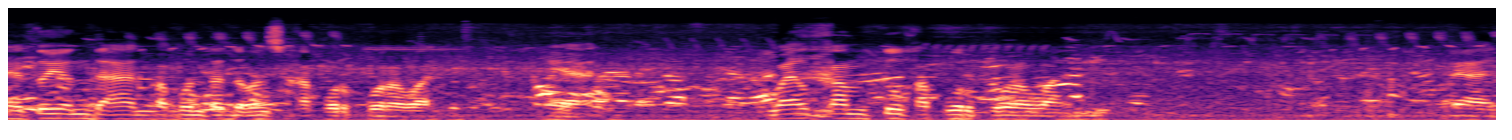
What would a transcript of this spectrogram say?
Ito yung daan papunta doon sa Kapurpurawan. Ayan. Welcome to Kapurpurawan. Ayan.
